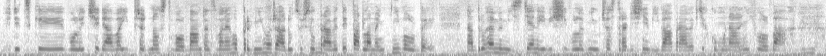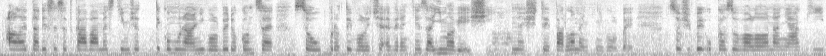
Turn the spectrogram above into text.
Vždycky voliči dávají přednost volbám takzvaného prvního řádu, což jsou právě ty parlamentní volby. Na druhém místě nejvyšší volební účast tradičně bývá právě v těch komunálních volbách, ale tady se setkáváme s tím, že ty komunální volby dokonce jsou pro ty voliče evidentně zajímavější Aha. než ty parlamentní volby, což by ukazovalo na nějaký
